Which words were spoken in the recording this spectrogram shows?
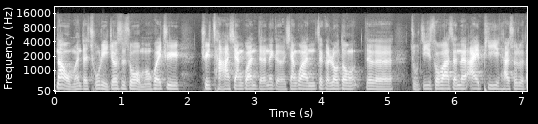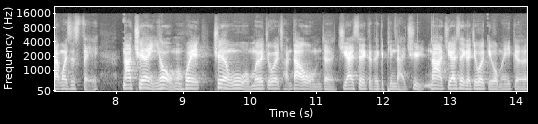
那我们的处理就是说，我们会去去查相关的那个相关这个漏洞，这个主机所发生的 IP，它所属单位是谁？那确认以后，我们会确认无误，我们就会传到我们的 GIS 的一个平台去。那 GIS 就会给我们一个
